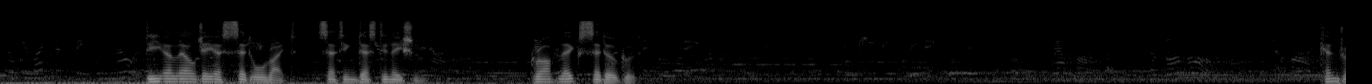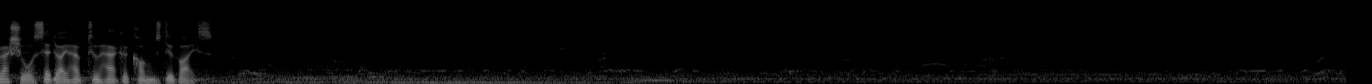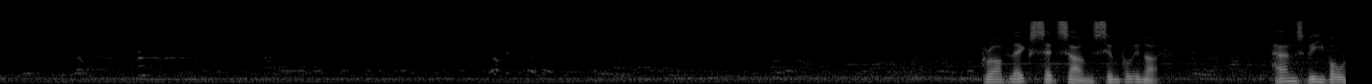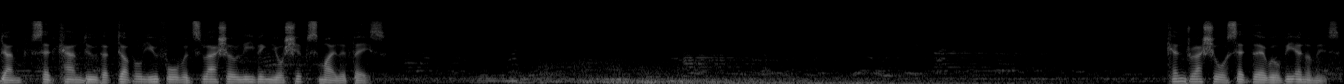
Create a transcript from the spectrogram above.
So we like to think we know a thing or two DLLJS said alright, setting destination. believe in us. Gravlex said oh good. Survive. Kendrashore said I have to hack a comms device. Gravlex said sounds simple enough. Hans V. Voldamp said can do that W forward slash O leaving your ship smiley face. Kendrashore said there will be enemies.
